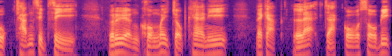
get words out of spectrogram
บุกชั้น 14 เรื่องคงไม่จบแค่นี้นะครับ และจะโกโซบิก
